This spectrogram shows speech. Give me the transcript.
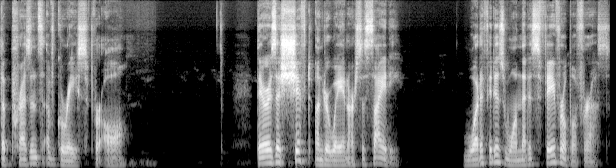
the presence of grace for all. There is a shift underway in our society. What if it is one that is favorable for us?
